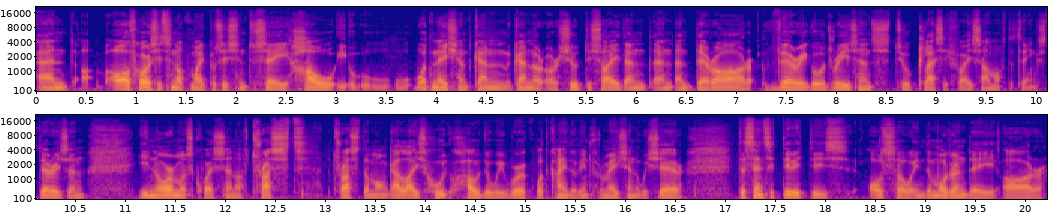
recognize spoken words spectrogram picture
and uh, of course, it's not my position to say how what nation can can or, or, should decide, and, and and there are very good reasons to classify some of the things. There is an enormous question of trust trust among allies. Who, how do we work? What kind of information we share? The sensitivities also in the modern day are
